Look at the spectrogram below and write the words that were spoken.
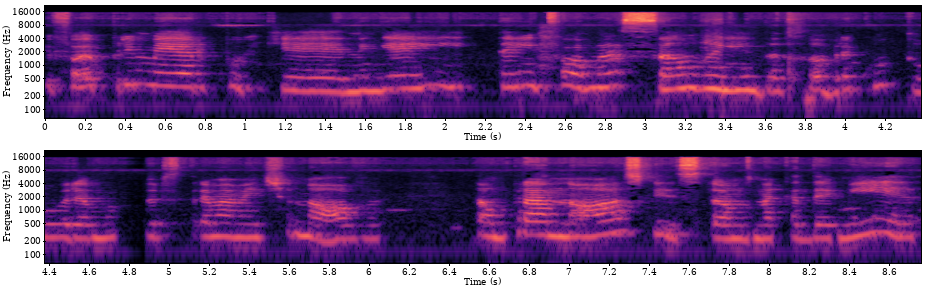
E foi o primeiro, porque ninguém tem informação ainda sobre a cultura, é uma cultura extremamente nova. Então, para nós que estamos na academia,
